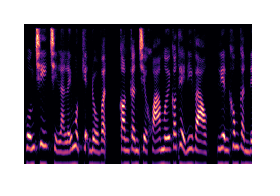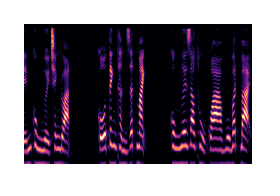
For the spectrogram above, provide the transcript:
huống chi chỉ là lấy một kiện đồ vật, còn cần chìa khóa mới có thể đi vào, liền không cần đến cùng người tranh đoạt. Cố Tinh Thần rất mạnh, cùng ngươi giao thủ qua vu bất bại,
